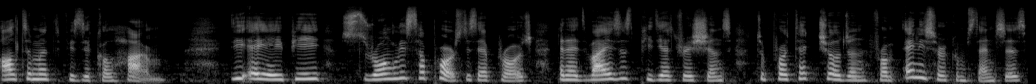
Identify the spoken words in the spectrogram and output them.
ultimate physical harm. The AAP strongly supports this approach and advises pediatricians to protect children from any circumstances,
